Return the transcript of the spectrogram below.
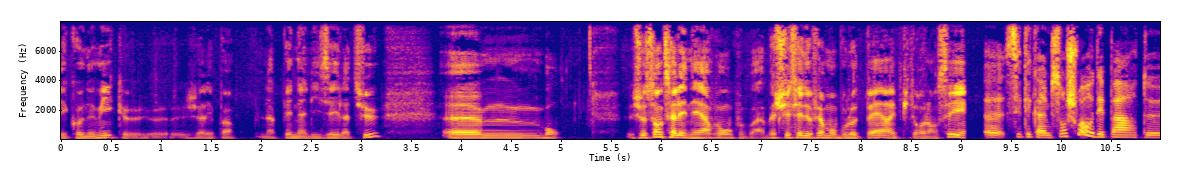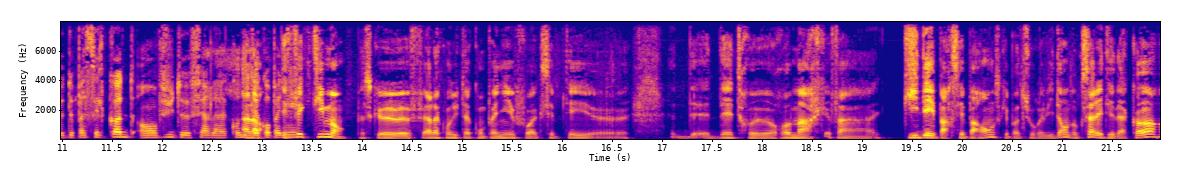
économiques, euh, j'allais pas la pénaliser là-dessus. Euh, bon. Je sens que ça l'énerve, donc bah, bah, j'essaie de faire mon boulot de père et puis de relancer. C'était quand même son choix au départ de, de passer le code en vue de faire la conduite Alors, accompagnée. effectivement, parce que faire la conduite accompagnée, il faut accepter euh, d'être remarqué, enfin guidé par ses parents, ce qui n'est pas toujours évident. Donc ça, elle était d'accord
